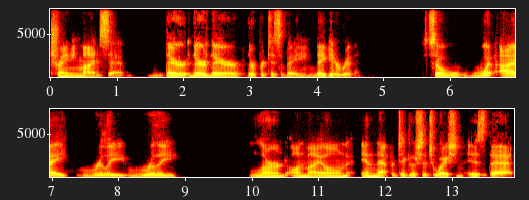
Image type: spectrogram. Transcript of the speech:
training mindset. They're they're there they're participating they get a ribbon. So what i really really learned on my own in that particular situation is that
